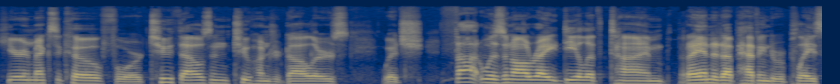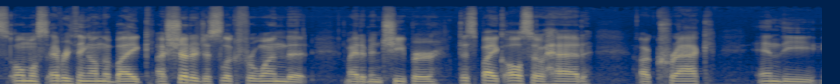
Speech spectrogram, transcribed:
here in Mexico for $2,200, which thought was an all right deal at the time, but I ended up having to replace almost everything on the bike. I should have just looked for one that might have been cheaper. This bike also had a crack in the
